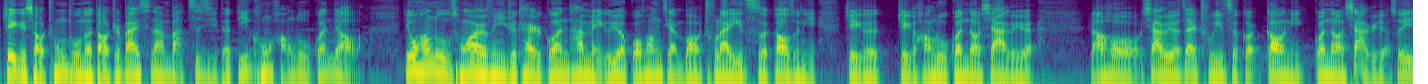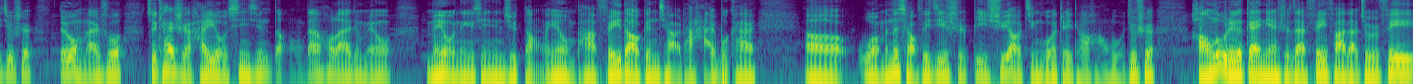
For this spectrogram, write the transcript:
这个小冲突呢，导致巴基斯坦把自己的低空航路关掉了。低空航路从二月份一直开始关，它每个月国防简报出来一次，告诉你这个这个航路关到下个月。然后下个月再出一次，告告诉你关到下个月，所以就是对于我们来说，最开始还有信心等，但后来就没有没有那个信心去等了，因为我们怕飞到跟前儿它还不开。呃，我们的小飞机是必须要经过这条航路，就是航路这个概念是在非发达，就是非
